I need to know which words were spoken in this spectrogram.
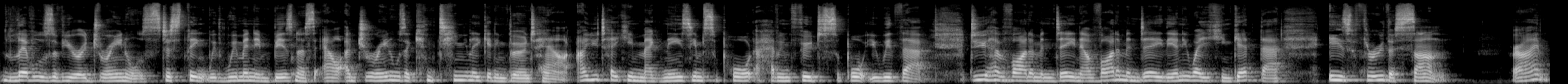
levels of your adrenals. Just think with women in business, our adrenals are continually getting burnt out. Are you taking magnesium support or having food to support you with that? Do you have vitamin D? Now, vitamin D, the only way you can get that is through the sun, right?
